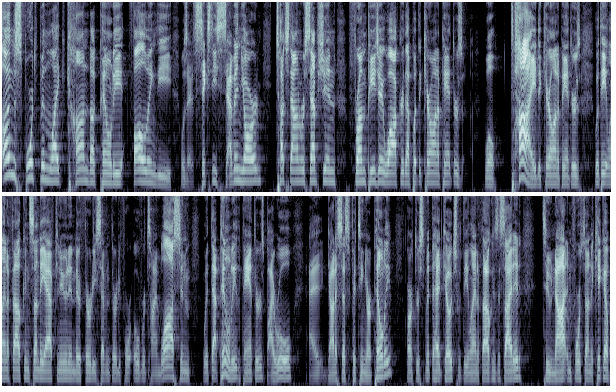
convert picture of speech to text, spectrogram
unsportsmanlike conduct penalty following the was it 67 yard touchdown reception from PJ Walker that put the Carolina Panthers well tied the Carolina Panthers with the Atlanta Falcons Sunday afternoon in their 37-34 overtime loss. And with that penalty the Panthers by rule uh, got assessed a 15 yard penalty. Arthur Smith the head coach with the Atlanta Falcons decided to not enforce it on the kickoff,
